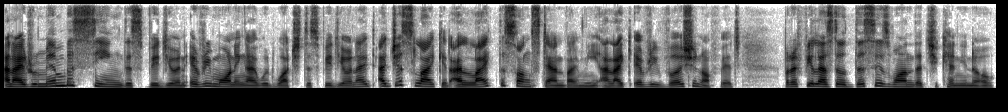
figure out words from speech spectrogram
And I remember seeing this video, and every morning I would watch this video, and I, I just like it. I like the song Stand By Me. I like every version of it. But I feel as though this is one that you can, you know,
